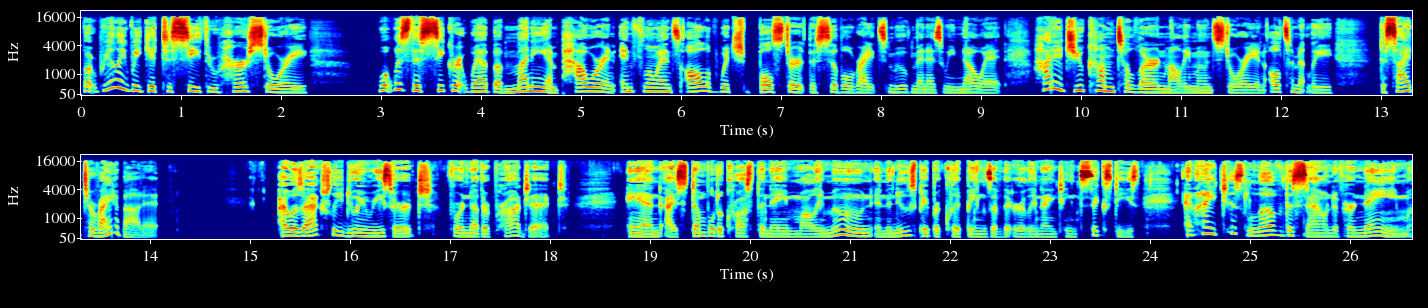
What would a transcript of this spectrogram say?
but really we get to see through her story what was this secret web of money and power and influence, all of which bolstered the civil rights movement as we know it? How did you come to learn Mollie Moon's story and ultimately decide to write about it? I was actually doing research for another project, and I stumbled across the name Mollie Moon in the newspaper clippings of the early 1960s, and I just loved the sound of her name,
